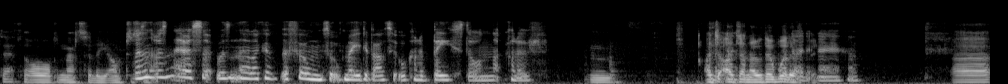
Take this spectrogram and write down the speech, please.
Death of Natalie. Wasn't wasn't there a, wasn't there like a, a film sort of made about it or kind of based on that kind of Mm. I, d- I don't know. There will I have don't been. know. Uh,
